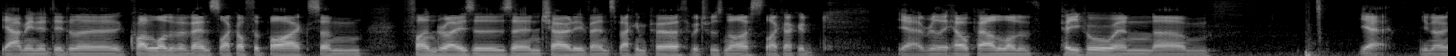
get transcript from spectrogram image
yeah, I mean, I did uh, quite a lot of events like off the bike, some fundraisers and charity events back in Perth, which was nice. Like I could, yeah, really help out a lot of people and, um, yeah, you know,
